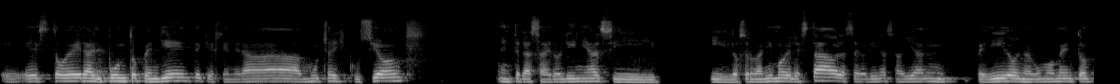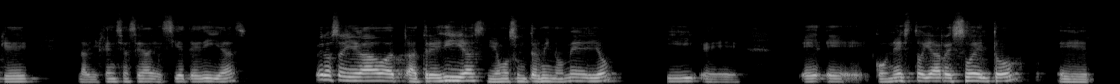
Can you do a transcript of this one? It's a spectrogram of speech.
Eh, esto era el punto pendiente que generaba mucha discusión entre las aerolíneas y, y, los organismos del Estado. Las aerolíneas habían pedido en algún momento que la vigencia sea de siete días, pero se ha llegado a, tres días, digamos un término medio, y eh, eh, eh, con esto ya resuelto, eh,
